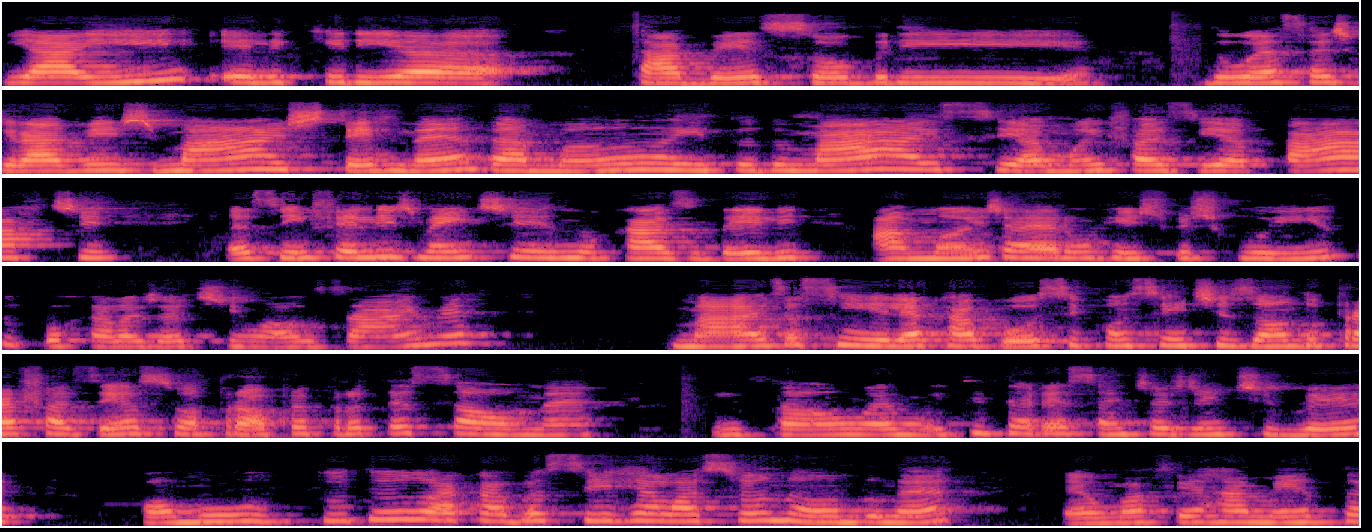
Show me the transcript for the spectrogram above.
E aí ele queria saber sobre doenças graves master, né, da mãe e tudo mais, se a mãe fazia parte. Assim, infelizmente, no caso dele, a mãe já era um risco excluído, porque ela já tinha o Alzheimer, mas assim, ele acabou se conscientizando para fazer a sua própria proteção, né? Então, é muito interessante a gente ver como tudo acaba se relacionando, né? É uma ferramenta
